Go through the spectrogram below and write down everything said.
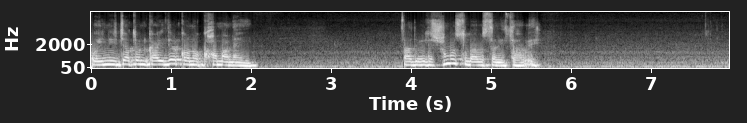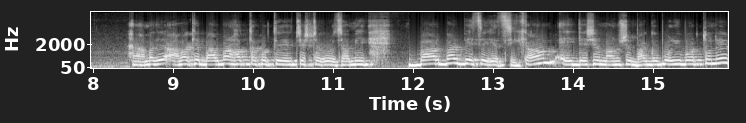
ওই নির্যাতনকারীদের কোনো ক্ষমা নাই। তাদের বিরুদ্ধে সমস্ত ব্যবস্থা নিতে হবে। হ্যাঁ আমাদের, আমাকে বারবার হত্যা করতে চেষ্টা করেছে। আমি বারবার বেঁচে গেছি। কারণ এই দেশের মানুষের ভাগ্য পরিবর্তনের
